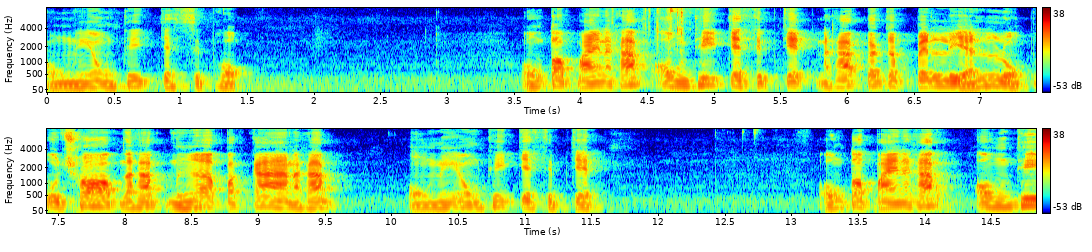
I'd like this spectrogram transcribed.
องค์นี้องค์ที่ 76 องค์ต่อไปนะครับ องค์ที่ 77 นะครับ ก็จะเป็นเหรียญหลวงปู่ชอบนะครับ เนื้อปากก้านะครับ องค์นี้องค์ที่ 77 องค์ต่อไปนะครับ องค์ที่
